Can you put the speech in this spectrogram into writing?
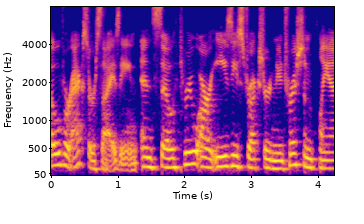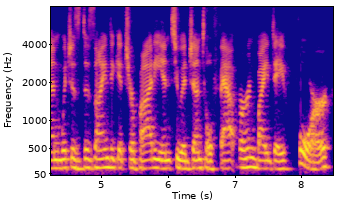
over exercising. And so, through our easy structured nutrition plan, which is designed to get your body into a gentle fat burn by day four,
